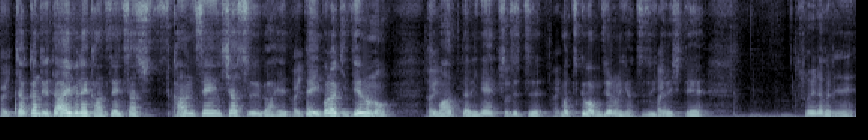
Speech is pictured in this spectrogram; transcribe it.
はい若干というか、だいぶね、感染者数感染者数が減って、はい茨城ゼロの日もあったりね、しつつ、はい。まあ、つくばもゼロの日が続いたりして、そういう中でね、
